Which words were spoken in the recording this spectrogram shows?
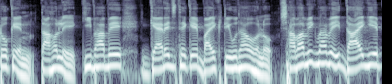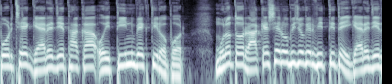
টোকেন, তাহলে কীভাবে গ্যারেজ থেকে বাইকটি উধাও হলো? স্বাভাবিকভাবেই দায় গিয়ে পড়ছে গ্যারেজে থাকা ওই তিন ব্যক্তির ওপর। মূলত রাকেশের অভিযোগের ভিত্তিতেই গ্যারেজের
